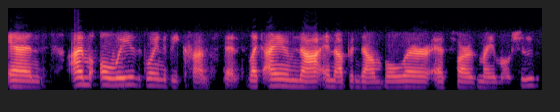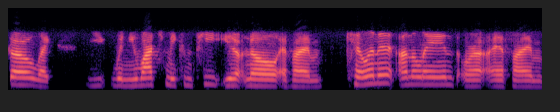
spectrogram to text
and I'm always going to be constant. Like I am not an up and down bowler as far as my emotions go. Like you, when you watch me compete, you don't know if I'm killing it on the lanes or if I'm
